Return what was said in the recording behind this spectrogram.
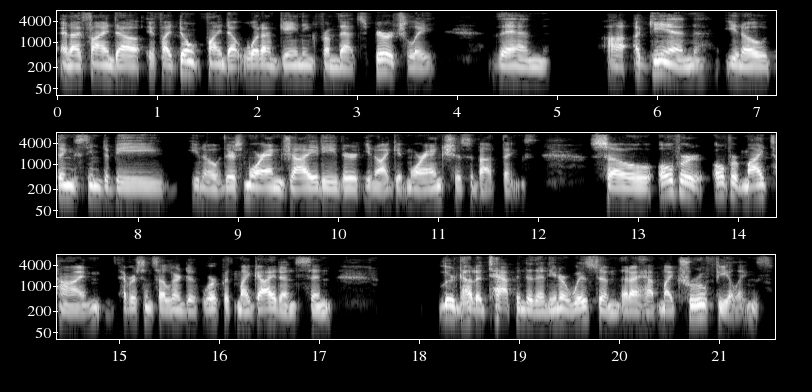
and I find out if I don't find out what I'm gaining from that spiritually, then uh, again, you know, things seem to be you know, there's more anxiety there, you know, I get more anxious about things. So over, over my time, ever since I learned to work with my guidance and learned how to tap into that inner wisdom that I have my true feelings,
